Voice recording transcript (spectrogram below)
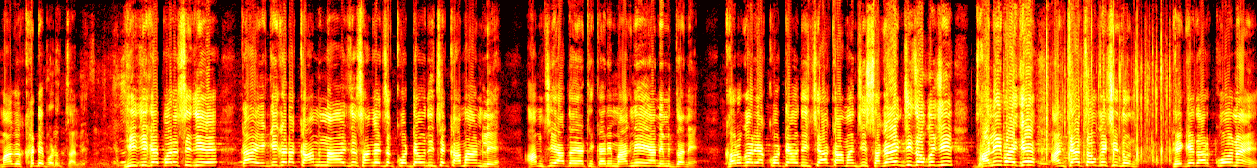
मागं खड्डे पडत चालले ही जी काय परिस्थिती आहे का एकीकडं काम नावायचं सांगायचं कोट्यावधीचे कामं आणले. आमची आता या ठिकाणी मागणी आहे या निमित्ताने. खरोखर या कोट्यावधीच्या कामांची सगळ्यांची चौकशी झाली पाहिजे. आणि त्या चौकशीतून ठेकेदार कोण आहे?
